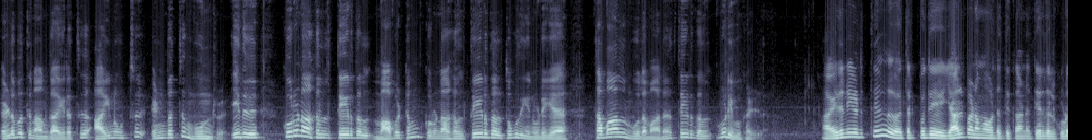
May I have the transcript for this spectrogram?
எழுபத்து நான்காயிரத்து ஐநூற்று எண்பத்து மூன்று. இது குருநாகல் தேர்தல் மாவட்டம் குருநாகல் தேர்தல் தொகுதியினுடைய தபால் மூலமான தேர்தல் முடிவுகள். இதனையடுத்து தற்போது யாழ்ப்பாணம் மாவட்டத்துக்கான தேர்தல் கூட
